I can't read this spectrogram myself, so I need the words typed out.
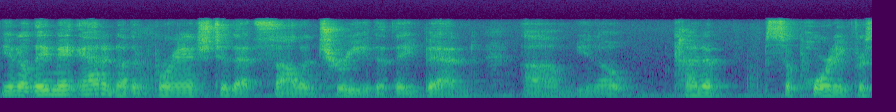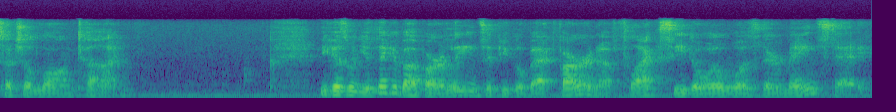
you know, they may add another branch to that solid tree that they've been, um, you know, kind of supporting for such a long time. Because when you think about Barleans, if you go back far enough, flaxseed oil was their mainstay.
